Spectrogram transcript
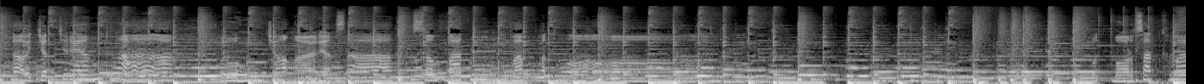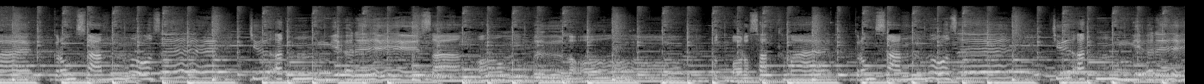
ត្តដោយចិត្តជ្រះថ្លាព្រោះចង់រក្សាសម្បត្តិវប្បធម៌ពុទ្ធបរិស័ទខ្មែរក្រុងសាន់ហូសេជឿ អត់ងាករេសាងអំពើល្អពុទ្ធបរិស័ទខ្មែរក្រុងសាន់ហូសេជឿអត់ងាករេ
